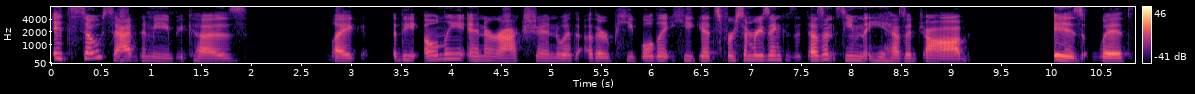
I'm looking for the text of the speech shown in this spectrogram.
it's so sad to me because, like, the only interaction with other people that he gets for some reason, because it doesn't seem that he has a job, is with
